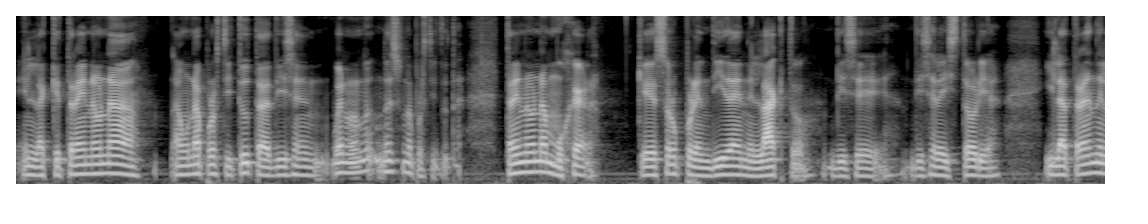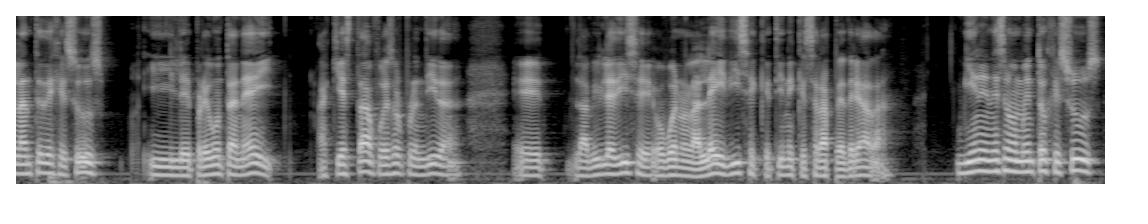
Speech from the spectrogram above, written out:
en la que traen a una a una prostituta, dicen, bueno, no, no es una prostituta, traen a una mujer que es sorprendida en el acto, dice dice la historia, y la traen delante de Jesús y le preguntan, hey, aquí está, fue sorprendida. Eh, la Biblia dice, o bueno, la ley dice que tiene que ser apedreada. Bien, en ese momento Jesús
